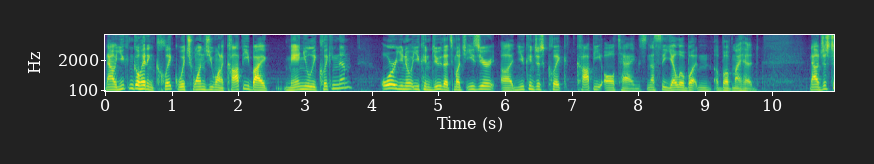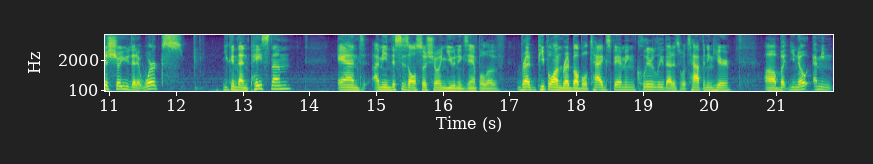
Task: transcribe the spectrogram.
Now, you can go ahead and click which ones you want to copy by manually clicking them, or you know what you can do that's much easier? Uh, you can just click copy all tags, and that's the yellow button above my head. Now, just to show you that it works, you can then paste them. And I mean, this is also showing you an example of red people on Redbubble tag spamming. Clearly, that is what's happening here. Uh, but you know, I mean,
